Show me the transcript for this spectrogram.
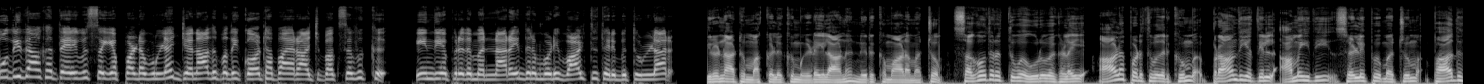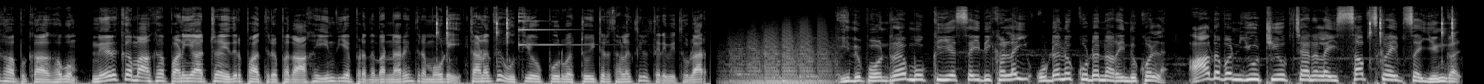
புதிதாக தெரிவு செய்யப்படவுள்ள ஜனாதிபதி கோட்டபாய ராஜபக்சவுக்கு இந்திய பிரதமர் நரேந்திர மோடி வாழ்த்து தெரிவித்துள்ளார். இருநாட்டு மக்களுக்கும் இடையிலான நெருக்கமான மற்றும் சகோதரத்துவ உறவுகளை ஆழப்படுத்துவதற்கும் பிராந்தியத்தில் அமைதி செழிப்பு மற்றும் பாதுகாப்புக்காகவும் நெருக்கமாக பணியாற்ற எதிர்பார்த்திருப்பதாக இந்திய பிரதமர் நரேந்திர மோடி தனது உத்தியோகபூர்வ டுவிட்டர் தளத்தில் தெரிவித்துள்ளார். இதுபோன்ற முக்கிய செய்திகளை உடனுக்குடன் அறிந்து கொள்ள ஆதவன் யூடியூப் சேனலை சப்ஸ்கிரைப் செய்யுங்கள்.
